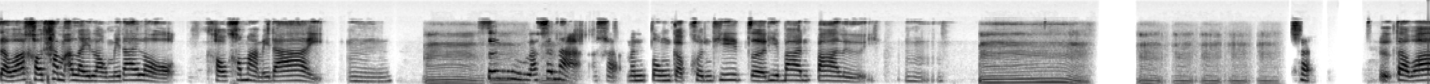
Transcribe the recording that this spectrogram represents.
แต่ว่าเขาทำอะไรเราไม่ได้หรอกเขาเข้ามาไม่ได้ อืมอืมซึ่งอืมลักษณะค่ะ มันตรงกับคนที่เจอที่บ้านป้าเลย อืม อืม อืมอืมอืมอืมอืมใช่ แต่ว่า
